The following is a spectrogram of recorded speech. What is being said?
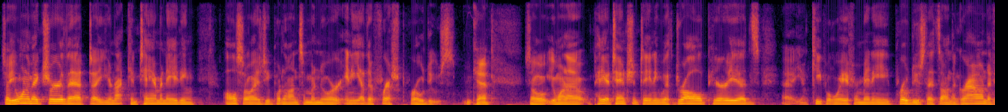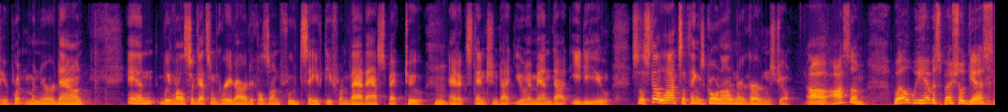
So you want to make sure that uh, you're not contaminating. Also, as you put on some manure, any other fresh produce. Okay. So you want to pay attention to any withdrawal periods. Uh, you know, keep away from any produce that's on the ground if you're putting manure down. And we've also got some great articles on food safety from that aspect too hmm. at extension.umn.edu. So still lots of things going on in our gardens, Joe. Uh, awesome. Well, we have a special guest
